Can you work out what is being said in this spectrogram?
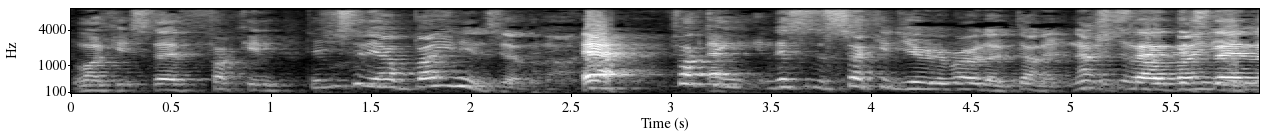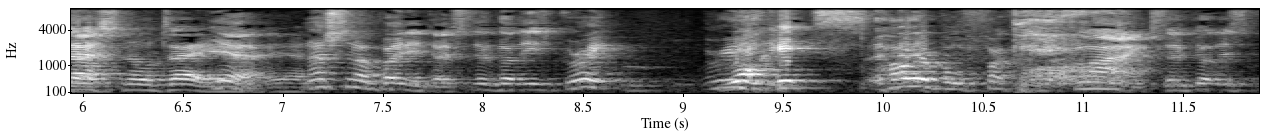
like it's their fucking. Did you see the Albanians the other night? Yeah. Fucking. This is the second year in a row they've done it. National It's their- it's Albanian their Day. national day, Yeah, yeah, yeah. National Albanian Day. So they've got these great. Really Rockets. horrible fucking flags. They've got this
